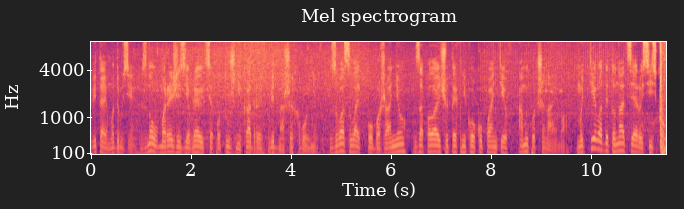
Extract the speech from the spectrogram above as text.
Вітаємо, друзі! Знов в мережі з'являються потужні кадри від наших воїнів. З вас лайк по бажанню за палаючу техніку окупантів. А ми починаємо. Миттєва детонація російського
